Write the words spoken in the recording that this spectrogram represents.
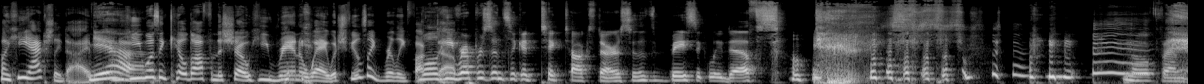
well, he actually died. Yeah. he wasn't killed off in the show. He ran away, which feels like really fucked well, up. he represents like a TikTok star, so that's basically death. So. no offense.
